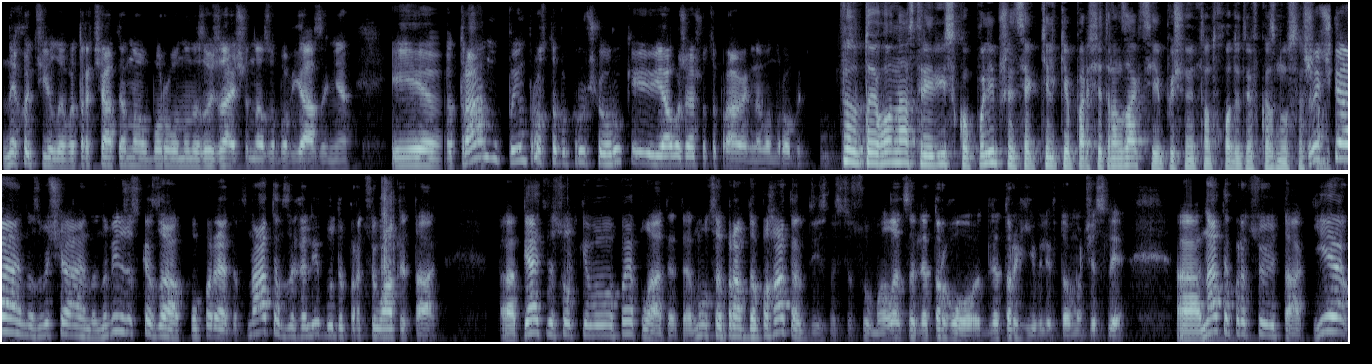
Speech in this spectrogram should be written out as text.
не хотіли витрачати на оборону, незважаючи на зобов'язання. І Трамп їм просто викручує руки. і Я вважаю, що це правильно він робить. Ну, тобто його настрій різко поліпшиться, як тільки перші транзакції почнуть надходити в казну США. Звичайно, звичайно. Ну він же сказав, попередив, НАТО взагалі буде працювати так. Е, 5% ВВП платите. Ну це правда багато в дійсності сума, але це для торгов, для торгівлі, в тому числі. Е, НАТО працює так. Є,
